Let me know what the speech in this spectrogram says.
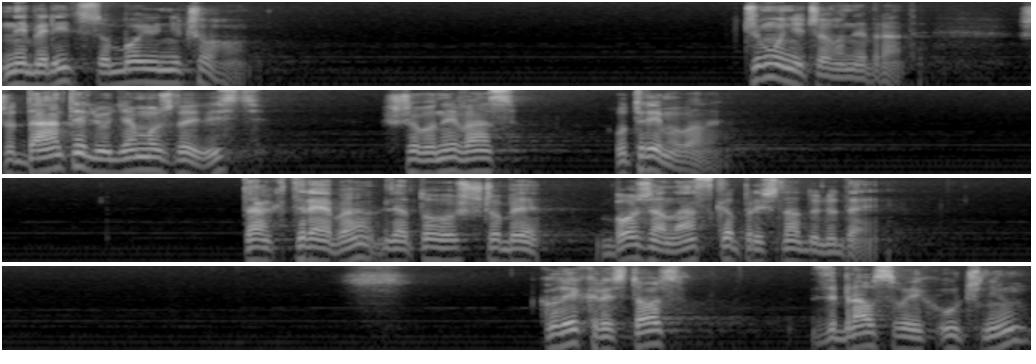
не беріть з собою нічого. Чому нічого не брати? Що дати людям можливість, що вони вас утримували. Так треба для того, щоб Божа ласка прийшла до людей. Коли Христос зібрав своїх учнів,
